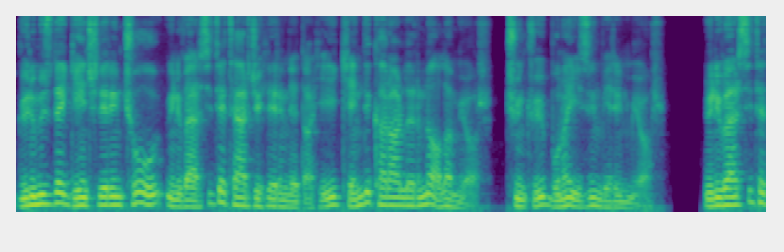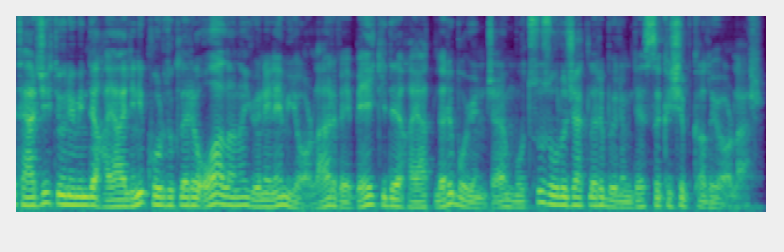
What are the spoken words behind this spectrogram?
Günümüzde gençlerin çoğu üniversite tercihlerinde dahi kendi kararlarını alamıyor. Çünkü buna izin verilmiyor. Üniversite tercih döneminde hayalini kurdukları o alana yönelemiyorlar ve belki de hayatları boyunca mutsuz olacakları bölümde sıkışıp kalıyorlar.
